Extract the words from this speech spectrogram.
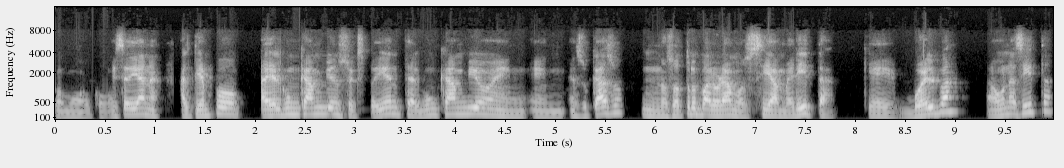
como, como dice Diana, al tiempo hay algún cambio en su expediente, algún cambio en, en, en su caso, nosotros valoramos si amerita que vuelva a una cita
